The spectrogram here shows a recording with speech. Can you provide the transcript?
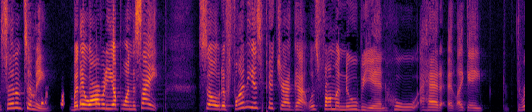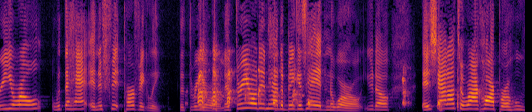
send them to me. But they were already up on the site. So the funniest picture i got was from a nubian who had like a three year old with the hat, and it fit perfectly. The three year old. The three year old didn't have the biggest head in the world, you know. And shout out to Rock Harper who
